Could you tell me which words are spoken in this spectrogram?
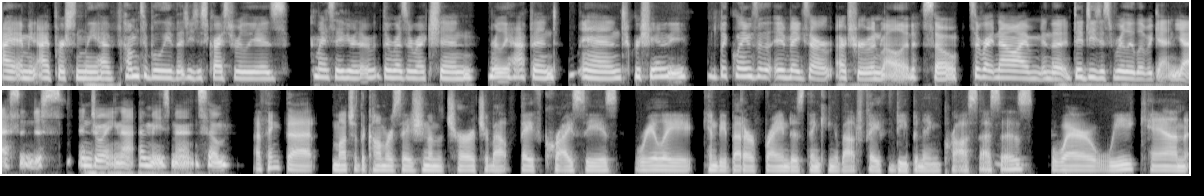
I, I mean, I personally have come to believe that Jesus Christ really is my savior. The, the resurrection really happened, and Christianity. The claims that it makes are, are true and valid. So, so right now I'm in the did Jesus really live again? Yes, and just enjoying that amazement. So I think that much of the conversation in the church about faith crises really can be better framed as thinking about faith deepening processes mm-hmm. where we can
